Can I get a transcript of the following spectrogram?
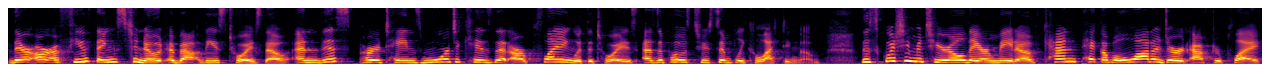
There are a few things to note about these toys though, and this pertains more to kids that are playing with the toys as opposed to simply collecting them. The squishy material they are made of can pick up a lot of dirt after play,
